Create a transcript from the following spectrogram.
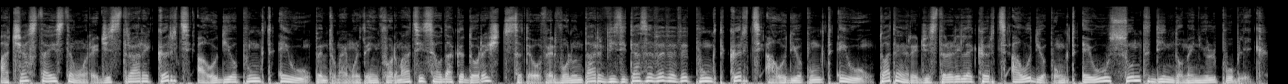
Aceasta este o înregistrare Cărțiaudio.eu. Pentru mai multe informații sau dacă dorești să te oferi voluntar, vizitează www.cărțiaudio.eu. Toate înregistrările Cărțiaudio.eu sunt din domeniul public.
